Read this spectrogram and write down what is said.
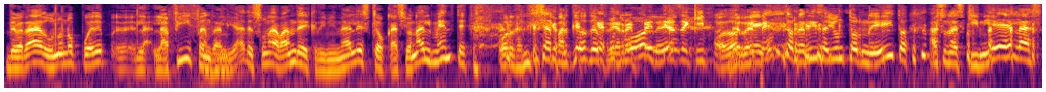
de verdad uno no puede. eh, La, la FIFA en realidad es una banda de criminales que ocasionalmente organiza partidos de fútbol. repente ¿eh? hace equipo, ¿no? De repente organiza ahí un torneito, hace unas quinielas,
